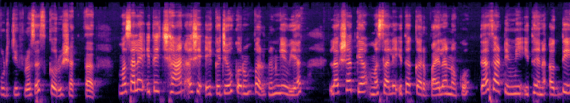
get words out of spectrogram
पुढची प्रोसेस करू शकतात. मसाले इथे छान असे एकजीव करून परतून घेऊयात. लक्षात घ्या मसाले इथं करपायला नको. त्यासाठी मी इथे ना अगदी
